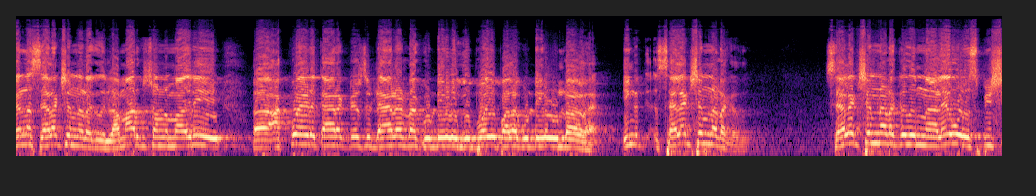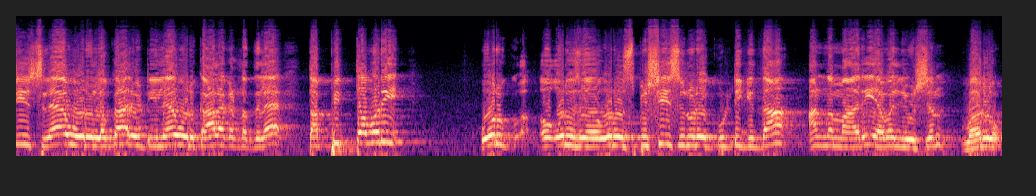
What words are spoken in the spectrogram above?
ஏன்னா செலெக்ஷன் நடக்குது லமார்க் சொன்ன மாதிரி அக்வைர்டு கேரக்டர்ஸ் டைரக்டாக குட்டிகளுக்கு போய் பல குட்டிகள் உண்டாகலை. இங்கே செலெக்ஷன் நடக்குது. செலெக்ஷன் நடக்குதுனாலே ஒரு ஸ்பிஷீஸில் ஒரு லொக்காலிட்டியில் ஒரு காலகட்டத்தில் தப்பித்தவறி ஒரு ஒரு ஒரு ஸ்பிஷீஸினுடைய குட்டிக்கு தான் அந்த மாதிரி எவல்யூஷன் வரும்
